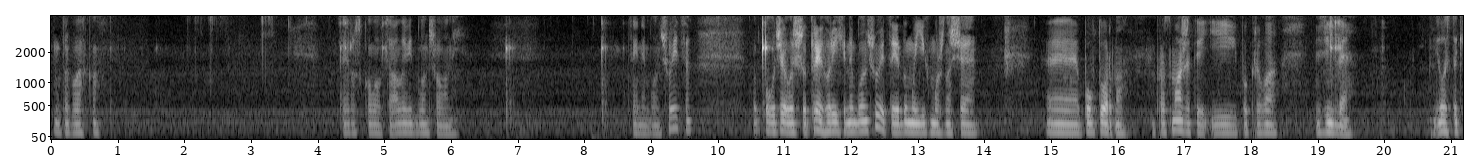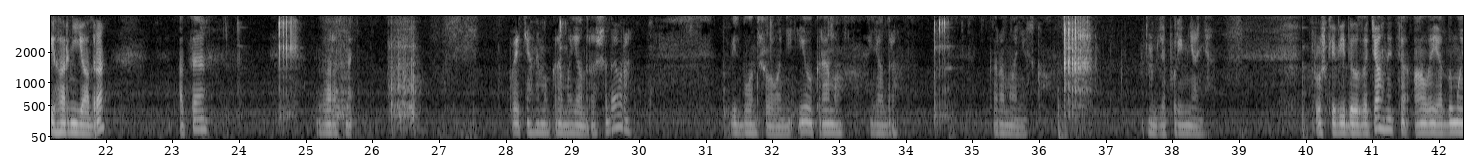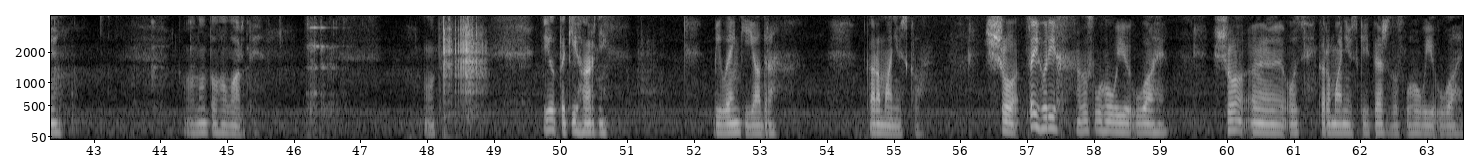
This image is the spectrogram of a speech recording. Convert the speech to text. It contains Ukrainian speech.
Ну так легко. Цей розколовся, але відбланшований. Цей не бланшується. От вийшло, що три горіхи не бланшуються. Я думаю, їх можна ще е, повторно просмажити і покрива зійде. І ось такі гарні ядра. А це зараз ми витягнемо окремо ядра шедевра відбланшовані і окремо ядра Караманівського для порівняння. Трошки відео затягнеться, але я думаю, воно того варте. От. І от такі гарні біленькі ядра Караманівського. Що цей горіх заслуговує уваги, що е, ось Караманівський теж заслуговує уваги.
